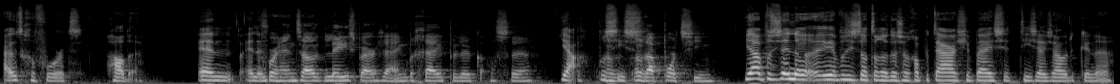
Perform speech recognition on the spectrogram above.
uitgevoerd hadden. En, en Voor hen zou het leesbaar zijn, begrijpelijk, als ze ja, precies. Een, rapport zien. Ja, precies. En uh, ja, precies dat er dus een rapportage bij zit die zij zouden kunnen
